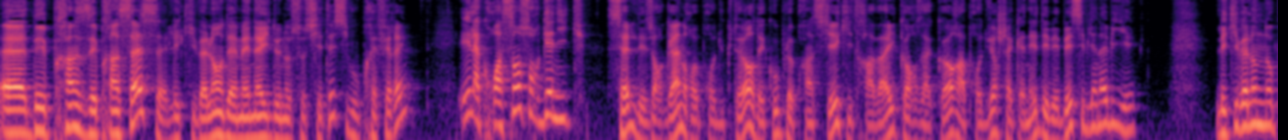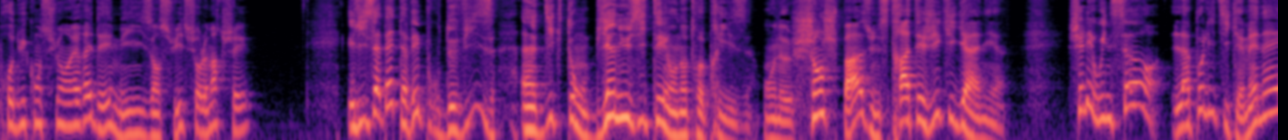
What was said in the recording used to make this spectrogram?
euh, des princes et princesses, l'équivalent des M&A de nos sociétés si vous préférez, et la croissance organique, celle des organes reproducteurs des couples princiers qui travaillent corps à corps à produire chaque année des bébés si bien habillés l'équivalent de nos produits conçus en RD, mis ensuite sur le marché. Elisabeth avait pour devise un dicton bien usité en entreprise. On ne change pas une stratégie qui gagne. Chez les Windsor, la politique M&A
